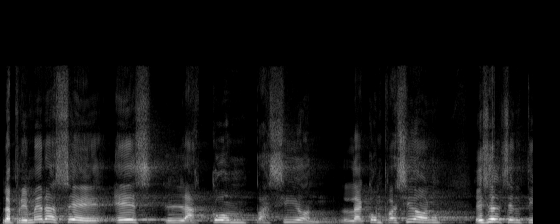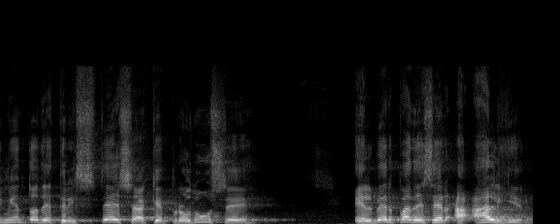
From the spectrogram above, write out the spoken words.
La primera C es la compasión. La compasión es el sentimiento de tristeza que produce el ver padecer a alguien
